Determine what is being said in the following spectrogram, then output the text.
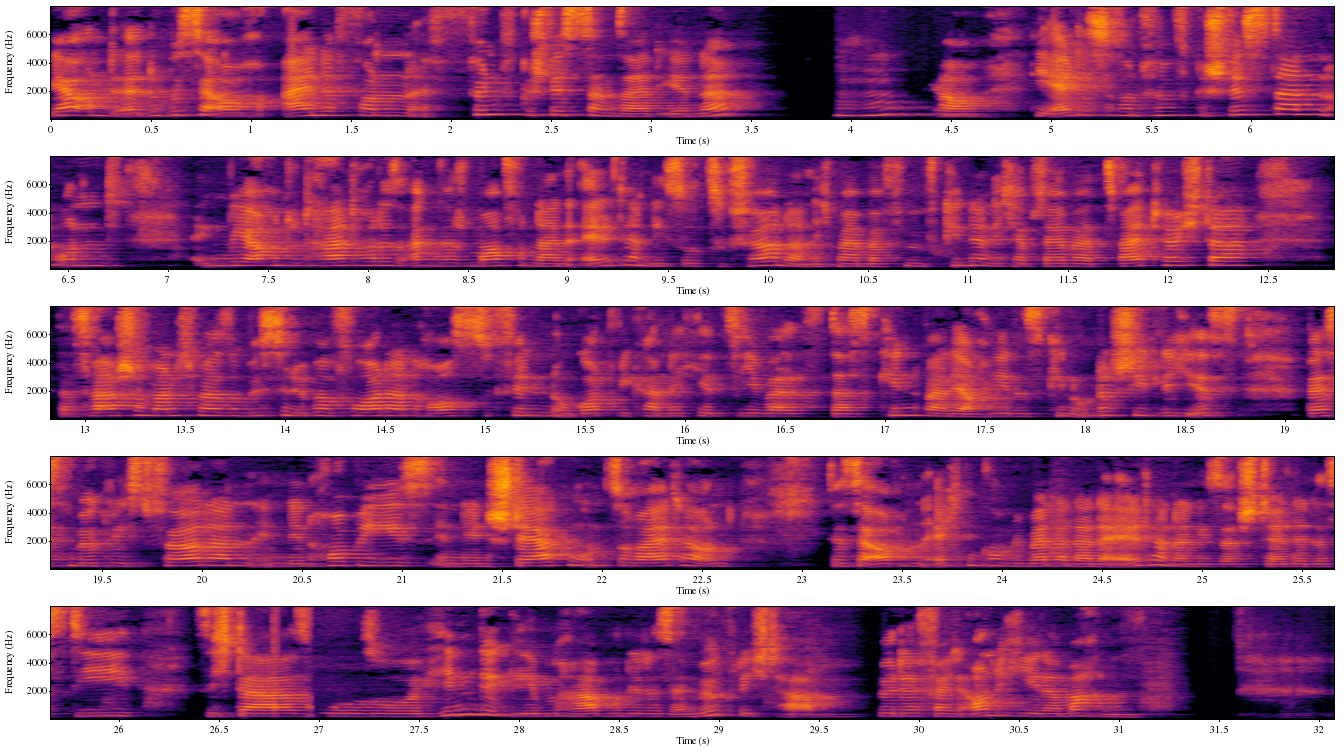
Ja, und äh, du bist ja auch eine von fünf Geschwistern, seid ihr, ne? Mhm. Genau. Die älteste von fünf Geschwistern und irgendwie auch ein total tolles Engagement von deinen Eltern, dich so zu fördern. Ich meine, bei fünf Kindern, ich habe selber zwei Töchter, das war schon manchmal so ein bisschen überfordernd, rauszufinden, oh Gott, wie kann ich jetzt jeweils das Kind, weil ja auch jedes Kind unterschiedlich ist, bestmöglichst fördern in den Hobbys, in den Stärken und so weiter. Und das ist ja auch ein echten Kompliment an deine Eltern an dieser Stelle, dass die sich da so, so hingegeben haben und dir das ermöglicht haben. Würde ja vielleicht auch nicht jeder machen.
